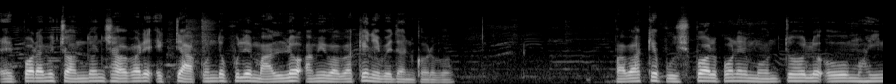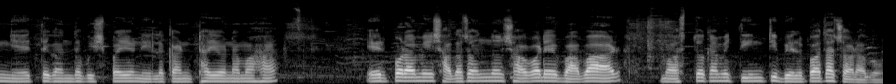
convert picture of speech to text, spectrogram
এরপর আমি চন্দন সহকারে একটি আকন্দ ফুলের মাল্য আমি বাবাকে নিবেদন করব। বাবাকে পুষ্প অর্পণের মন্ত্র হলো, ওম হিং এতে গন্ধ পুষ্পায় নীলকণ্ঠায় নমঃ। এরপর আমি সাদা চন্দন সহকারে বাবার মস্তক আমি তিনটি বেলপাতা চড়াবো।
